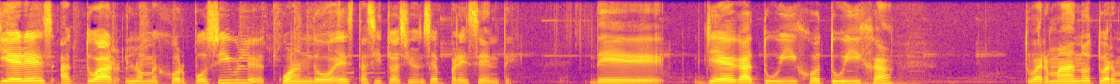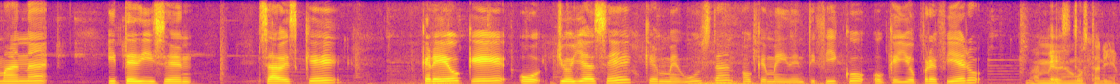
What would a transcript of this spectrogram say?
quieres actuar lo mejor posible cuando esta situación se presente? De llega tu hijo, tu hija, tu hermano, tu hermana y te dicen, ¿sabes qué? Creo que o yo ya sé que me gustan o que me identifico o que yo prefiero A mí esto. me gustaría.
